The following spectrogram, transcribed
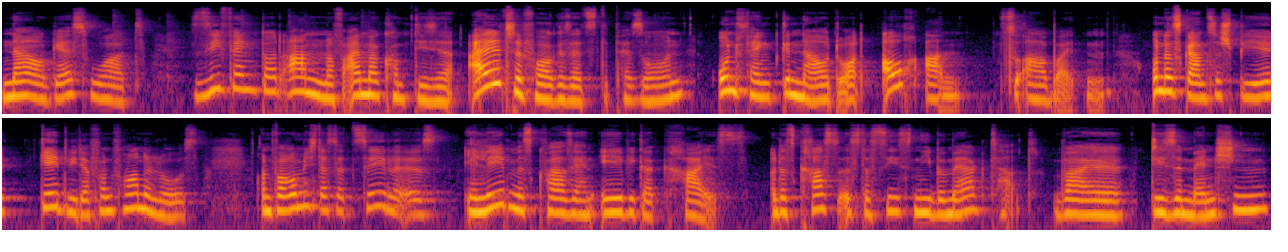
Now, guess what? Sie fängt dort an und auf einmal kommt diese alte vorgesetzte Person und fängt genau dort auch an zu arbeiten. Und das ganze Spiel geht wieder von vorne los. Und warum ich das erzähle, ist, ihr Leben ist quasi ein ewiger Kreis. Und das Krasse ist, dass sie es nie bemerkt hat, weil diese Menschen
